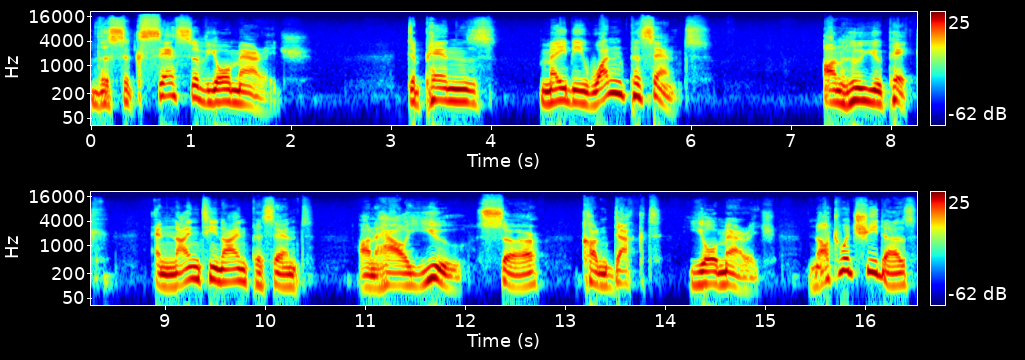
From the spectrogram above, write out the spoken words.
the success of your marriage depends maybe 1% on who you pick and 99% on how you, sir, conduct your marriage. Not what she does,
